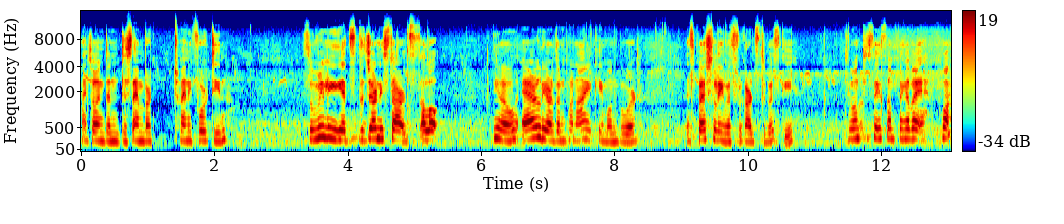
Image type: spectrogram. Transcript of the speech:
I joined in December 2014. So really, it's the journey starts a lot, you know, earlier than when I came on board especially with regards to whiskey. Do you want to say something about what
